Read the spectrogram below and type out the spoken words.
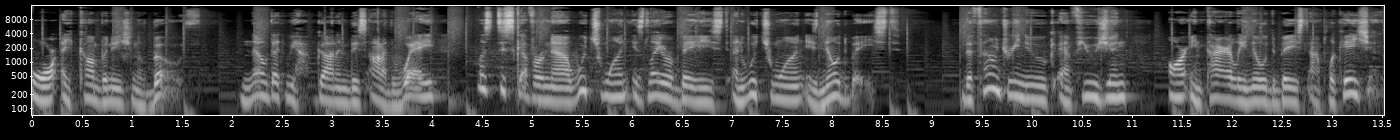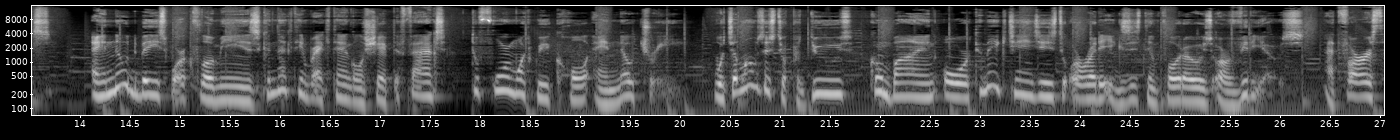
or a combination of both. Now that we have gotten this out of the way, let's discover now which one is layer based and which one is node based. The Foundry Nuke and Fusion are entirely node-based applications. A node-based workflow means connecting rectangle-shaped effects to form what we call a node tree, which allows us to produce, combine, or to make changes to already existing photos or videos. At first,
